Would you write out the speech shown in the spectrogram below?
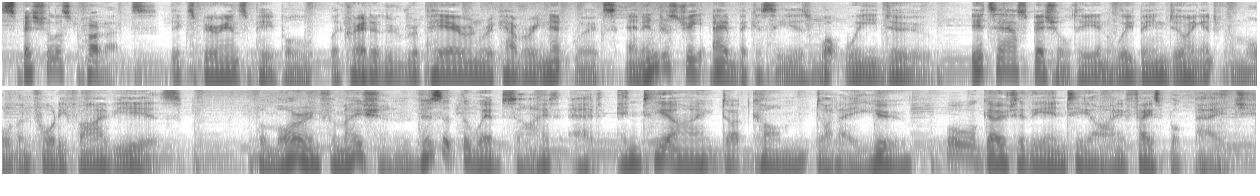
Specialist products, experienced people, accredited repair and recovery networks, and industry advocacy is what we do. It's our specialty, and we've been doing it for more than 45 years. For more information, visit the website at nti.com.au or go to the NTI Facebook page.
